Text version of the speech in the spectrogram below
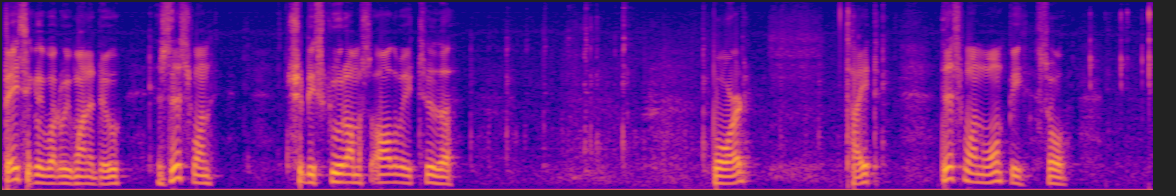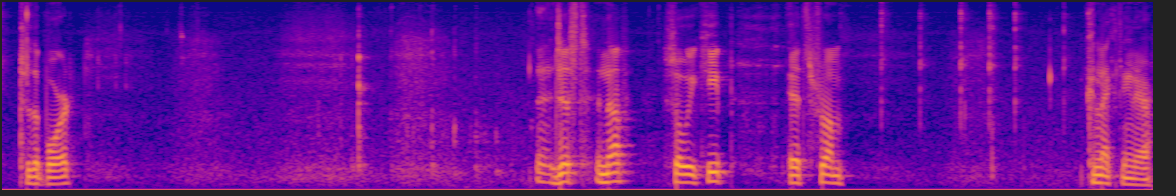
basically what we want to do is this one should be screwed almost all the way to the board tight. This one won't be so to the board just enough so we keep it from connecting there.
